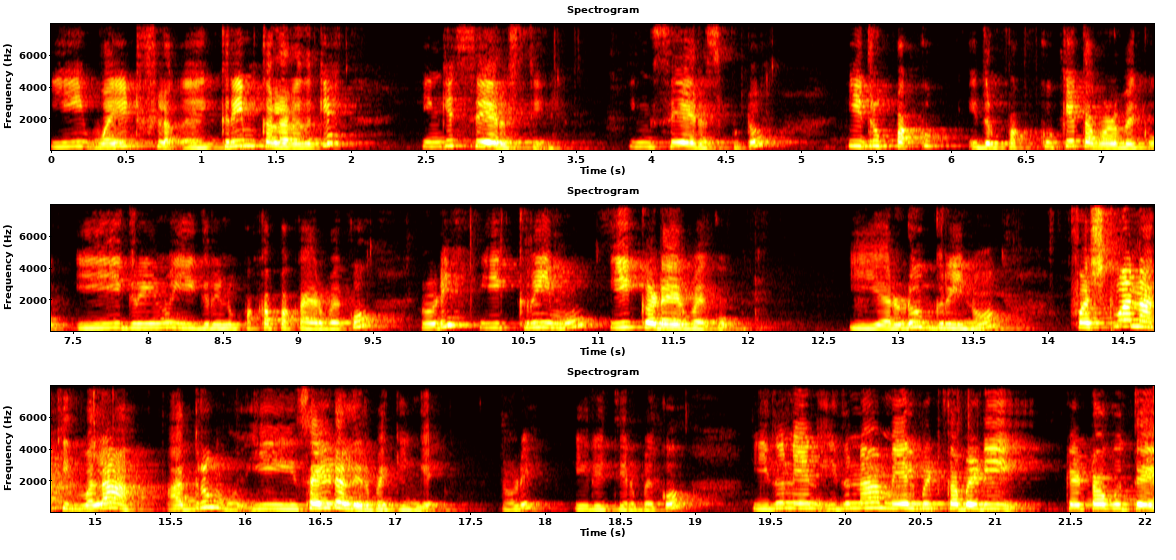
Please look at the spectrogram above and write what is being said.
ಈ ವೈಟ್ ಫ್ಲ ಕ್ರೀಮ್ ಕಲರ್ ಅದಕ್ಕೆ ಹಿಂಗೆ ಸೇರಿಸ್ತೀನಿ. ಹಿಂಗೆ ಸೇರಿಸ್ಬಿಟ್ಟು ಇದ್ರ ಪಕ್ಕ, ಇದ್ರ ಪಕ್ಕಕ್ಕೆ ತಗೊಳ್ಬೇಕು. ಈ ಗ್ರೀನು ಈ ಗ್ರೀನು ಪಕ್ಕ ಪಕ್ಕ ಇರಬೇಕು. ನೋಡಿ, ಈ ಕ್ರೀಮು ಈ ಕಡೆ ಇರಬೇಕು. ಈ ಎರಡು ಗ್ರೀನು ಫಸ್ಟ್ ಒನ್ ಹಾಕಿದ್ವಲ್ಲ, ಅದ್ರ ಈ ಸೈಡಲ್ಲಿ ಇರಬೇಕು ಹಿಂಗೆ. ನೋಡಿ, ಈ ರೀತಿ ಇರಬೇಕು. ಇದನ್ನೇನು, ಇದನ್ನು ಮೇಲೆ ಬಿಟ್ಕೋಬೇಡಿ, ಕೆಟ್ಟೋಗುತ್ತೆ.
